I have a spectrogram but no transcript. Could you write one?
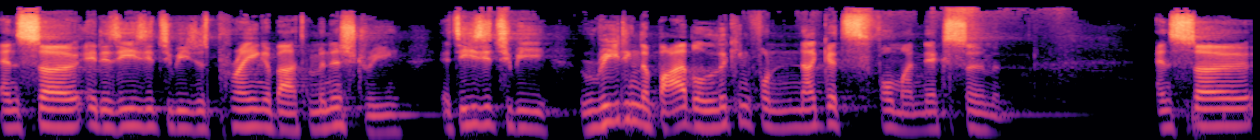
And so it is easy to be just praying about ministry. It's easy to be reading the Bible, looking for nuggets for my next sermon. And so,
